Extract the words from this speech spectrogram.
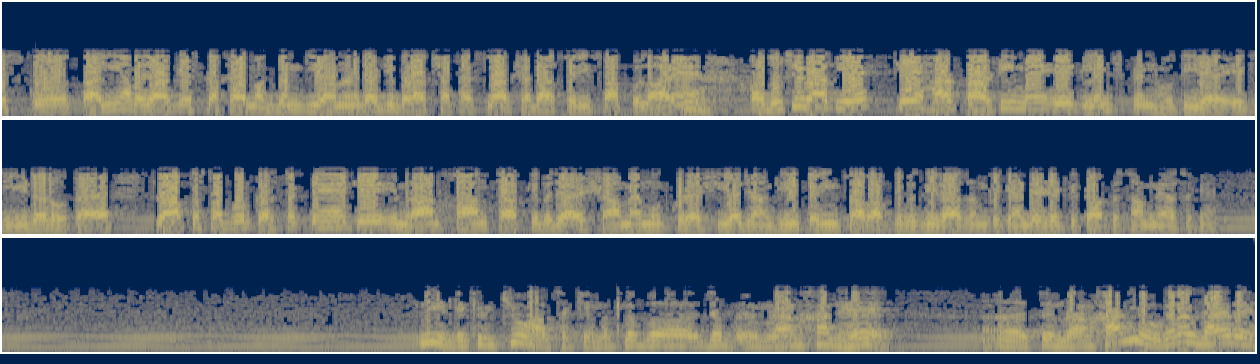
اس کو تالیاں بجا کے اس کا خیر مقدم کیا۔ انہوں نے کہا کہ بڑا اچھا فیصلہ آپ شہباز شریف صاحب کو لا رہے ہیں۔ اور دوسری بات یہ کہ ہر پارٹی میں ایک لنچ پن ہوتی ہے ایک لیڈر ہوتا ہے۔ کیا آپ تصور کر سکتے ہیں کہ عمران خان صاحب کے بجائے شاہ محمود قریشی یا جہانگیر کریم صاحب آپ کے وزیر اعظم کے کینڈیڈیٹ کے طور پہ سامنے آ سکیں؟ نہیں لیکن کیوں آ سکے؟ مطلب جب عمران خان ہے تو عمران خان ہی ہوگا نا ظاہر ہے۔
